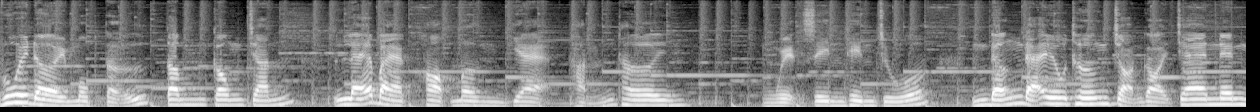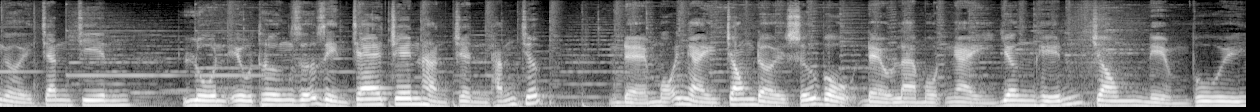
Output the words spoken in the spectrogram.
vui đời mục tử tâm công chánh lễ bạc họp mừng dạ thảnh thơi. Nguyện xin thiên chúa đấng đã yêu thương chọn gọi cha nên người chăn chiên luôn yêu thương giữ gìn cha trên hành trình thánh chức để mỗi ngày trong đời sứ vụ đều là một ngày dâng hiến trong niềm vui.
